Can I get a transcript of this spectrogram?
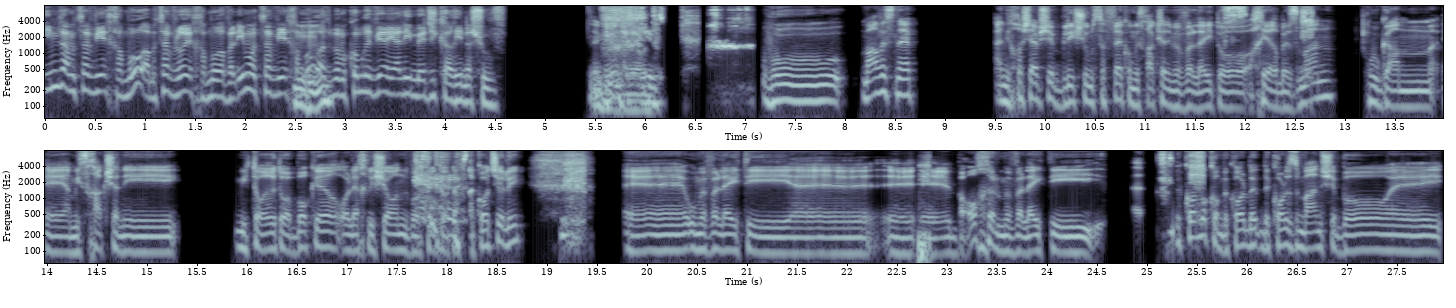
אם זה המצב יהיה חמור, המצב לא יהיה חמור, אבל אם המצב יהיה חמור, Mhm. אז במקום רביעי היה לי מג'יק ארינה שוב. הוא מרוויל סנאפ אני חושב שבלי שום ספק הוא משחק שאני מבלה איתו הכי הרבה זמן הוא גם אה, המשחק שאני מתעורר איתו בבוקר הולך לישון ועושה איתו את ההפסקות שלי. אה, הוא מבלה איתי אה, אה, אה, באוכל הוא מבלה איתי אה, בכל מקום בכל בכל זמן שבו אה,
